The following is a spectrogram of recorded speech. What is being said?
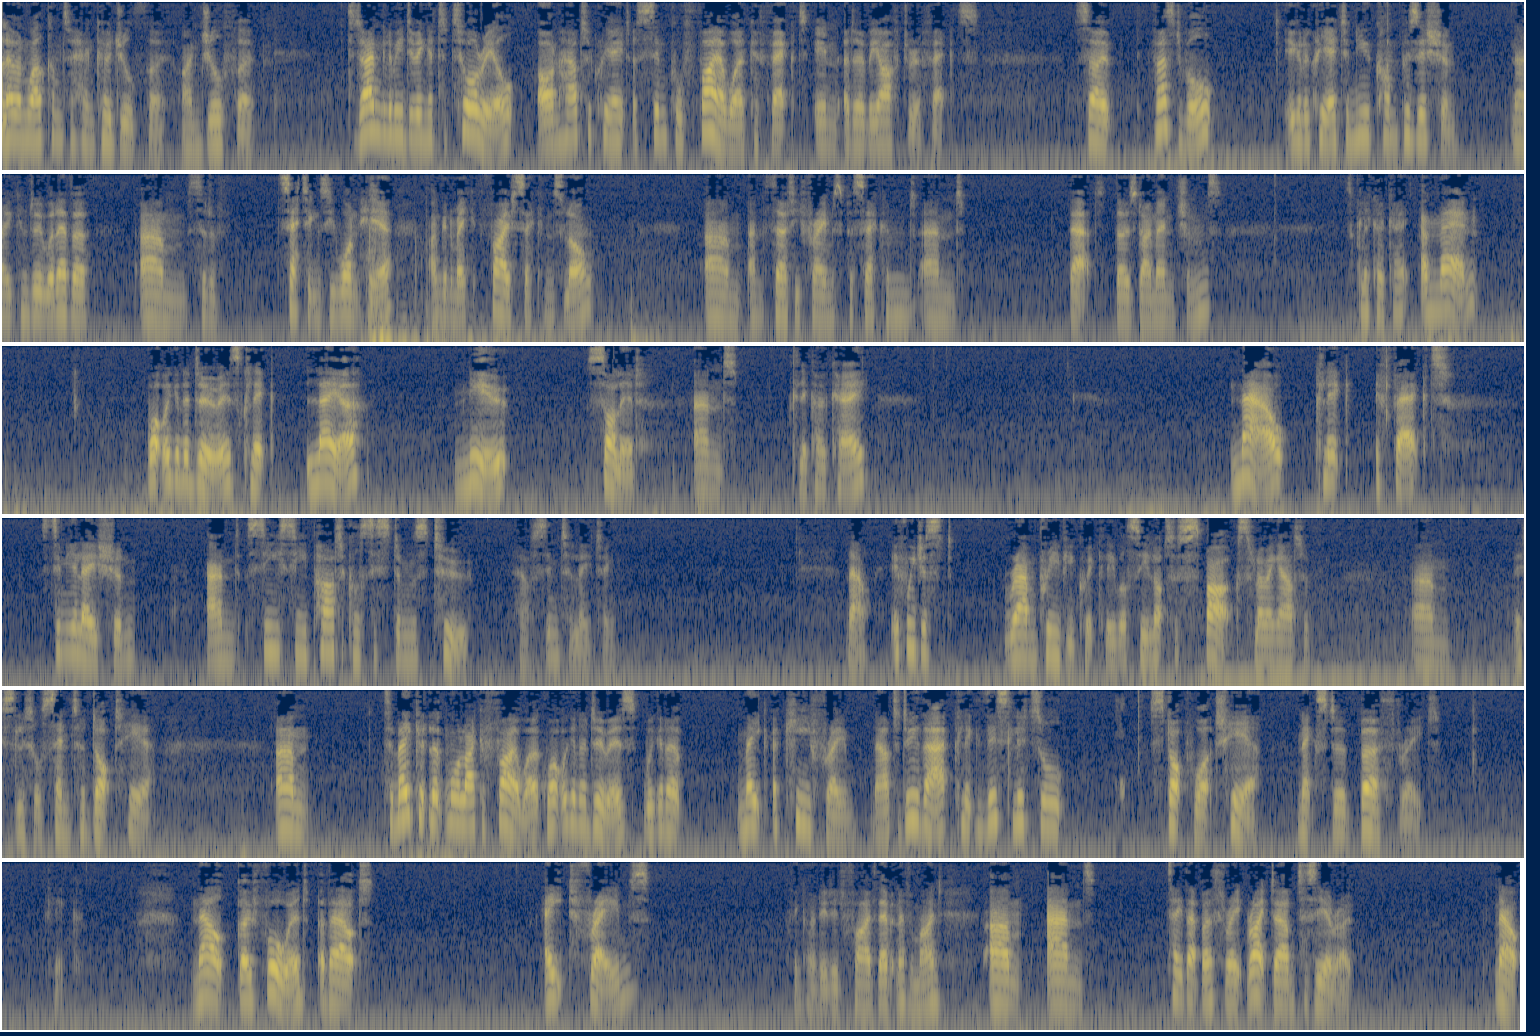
Hello and welcome to Henco Julfo. I'm Julfo. Today I'm going to be doing a tutorial on how to create a simple firework effect in Adobe After Effects. So, first of all, you're going to create a new composition. Now you can do whatever um, sort of settings you want here. I'm going to make it 5 seconds long um, and 30 frames per second and that those dimensions. Click OK. And then what we're going to do is click Layer, New, Solid, and click OK. Now click Effect, Simulation, and CC Particle Systems 2. How scintillating. Now, if we just RAM preview quickly, we'll see lots of sparks flowing out of um, this little center dot here. Um, to make it look more like a firework, what we're going to do is we're going to make a keyframe. Now to do that, click this little stopwatch here next to birth rate. Click. Now go forward about eight frames I think I only did five there, but never mind. Um, and take that birth rate right down to zero. Now,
